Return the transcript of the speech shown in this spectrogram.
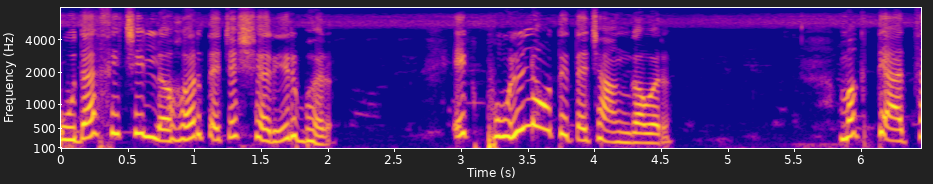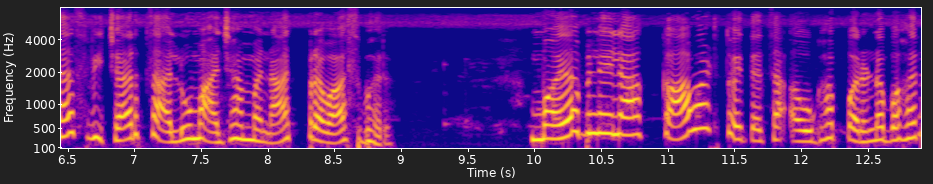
उदासीची लहर त्याच्या शरीरभर. एक फूल नव्हते त्याच्या अंगावर. मग त्याचाच विचार चालू माझ्या मनात प्रवासभर. मळबलेला का वाटतोय त्याचा अवघा पर्णबहर?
